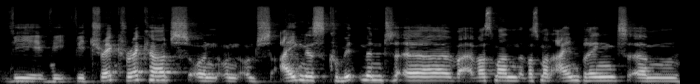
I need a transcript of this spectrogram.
wie, wie, wie Track Record und, und, und eigenes Commitment, äh, was man, was man einbringt. Ähm,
